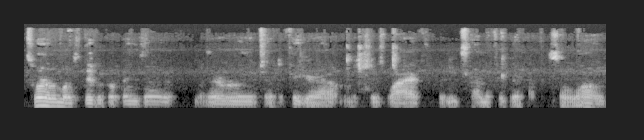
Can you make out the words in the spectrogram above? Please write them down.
It's one of the most difficult things I've ever really tried to figure out, which is why I've been trying to figure it out for so long.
